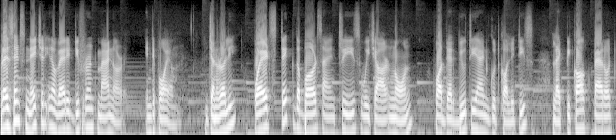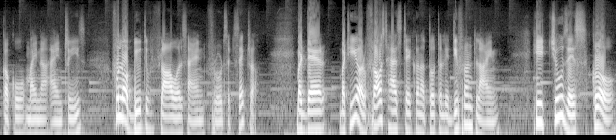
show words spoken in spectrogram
presents nature in a very different manner in the poem. Generally, poets take the birds and trees which are known for their beauty and good qualities, like peacock, parrot, cuckoo, myna, and trees, full of beautiful flowers and fruits, etc. But there, but here, Frost has taken a totally different line. He chooses crow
